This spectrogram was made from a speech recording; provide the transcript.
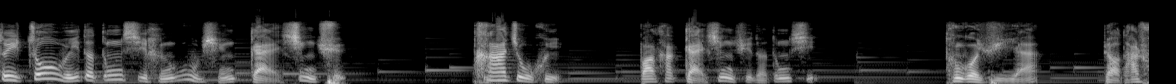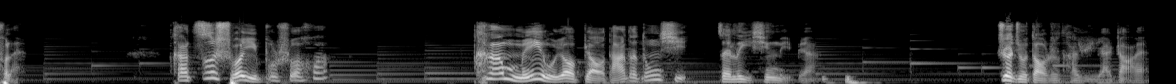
对周围的东西和物品感兴趣，他就会把他感兴趣的东西通过语言表达出来。他之所以不说话，他没有要表达的东西在内心里边，这就导致他语言障碍。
